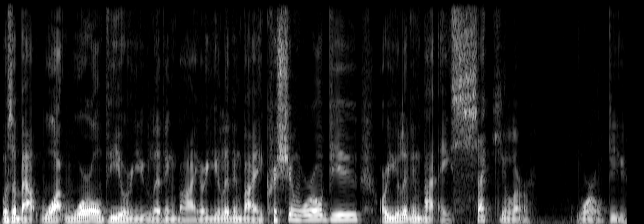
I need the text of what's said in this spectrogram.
was about what worldview are you living by? Are you living by a Christian worldview, or are you living by a secular worldview?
